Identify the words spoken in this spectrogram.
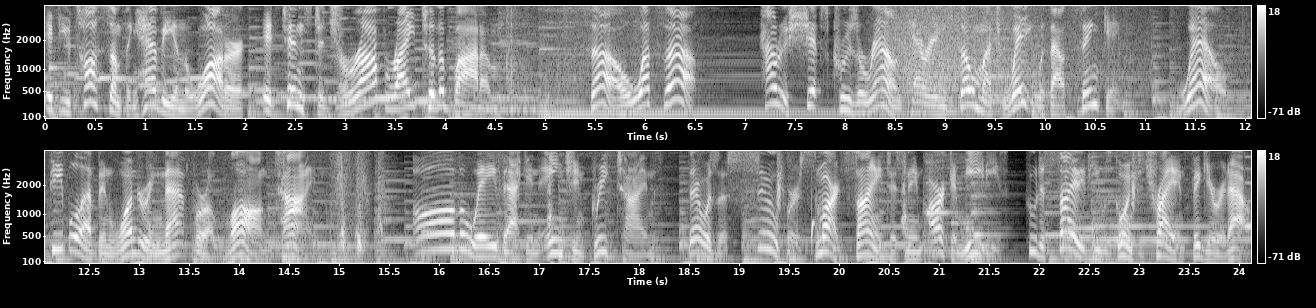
if you toss something heavy in the water, it tends to drop right to the bottom. So, what's up? How do ships cruise around carrying so much weight without sinking? Well, people have been wondering that for a long time. All the way back in ancient Greek times, there was a super smart scientist named Archimedes who decided he was going to try and figure it out.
